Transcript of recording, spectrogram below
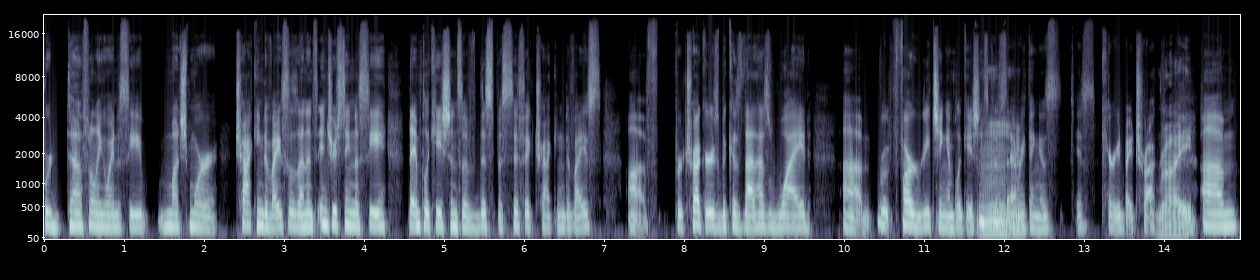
we're definitely going to see much more tracking devices, and it's interesting to see the implications of this specific tracking device uh, f- for truckers because that has wide, um, far-reaching implications because Mm. everything is is carried by truck. Right. Um,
